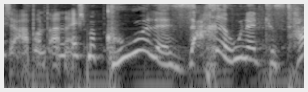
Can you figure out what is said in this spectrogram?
ich ab und an echt mal coole Sache, 100 Kristalle.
